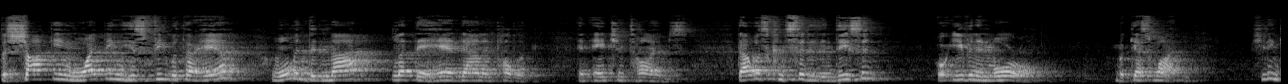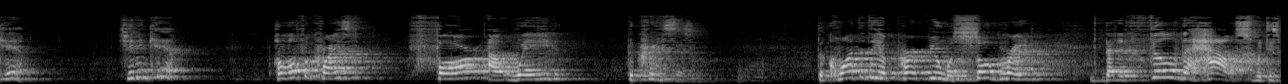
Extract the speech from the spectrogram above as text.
the shocking wiping his feet with her hair. Women did not let their hair down in public in ancient times. That was considered indecent or even immoral. But guess what? She didn't care. She didn't care. Her love for Christ far outweighed the criticism. The quantity of perfume was so great that it filled the house with this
